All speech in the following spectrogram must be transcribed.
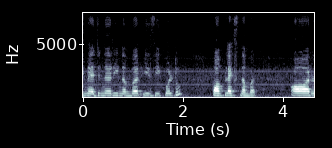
imaginary number is equal to complex number और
